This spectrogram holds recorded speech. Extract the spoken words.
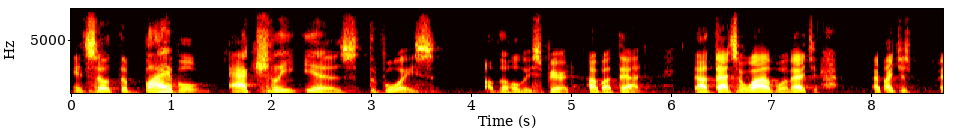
And so the Bible actually is the voice of the Holy Spirit. How about that? Now that's a wild one. That, that might just I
